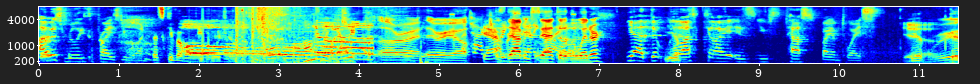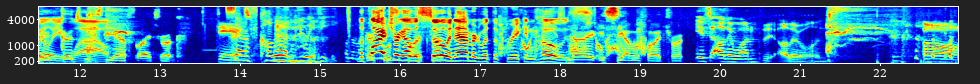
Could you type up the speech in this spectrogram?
I was really surprised you won. let's give up Oh. people a chance. All right, there we go. Attack Is dabbing. Santa the winner? Yeah, the, the Yep. last guy is you passed by him twice. Yeah. Go- Really? Go, wow. towards the uh, fire truck. Seraph calling in UAV. The fire truck, I was so enamored with the freaking hose. No, it's the other fire truck. It's the other one. The other one. Oh.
